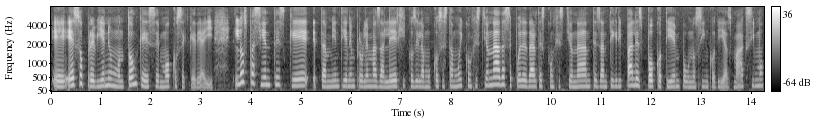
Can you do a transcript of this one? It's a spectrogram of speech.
Eh, eso previene un montón que ese moco se quede ahí. Los pacientes que eh, también tienen problemas alérgicos y la mucosa está muy congestionada, se puede dar descongestionantes, antigripales, poco tiempo, unos cinco días máximo.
